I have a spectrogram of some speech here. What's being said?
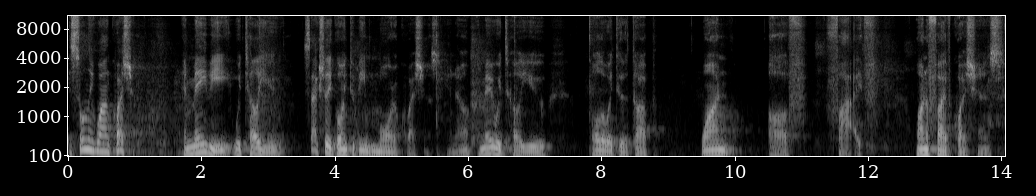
it's only one question. And maybe we tell you it's actually going to be more questions, you know? Maybe we tell you all the way to the top, one of five, one of five questions.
